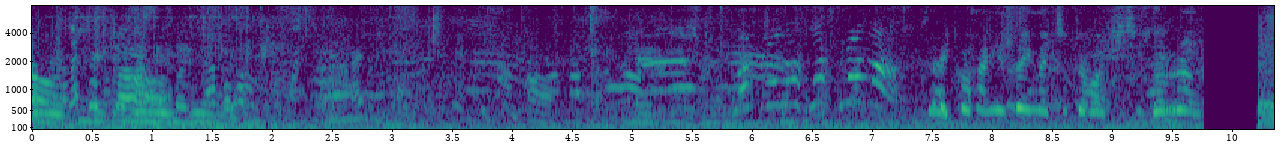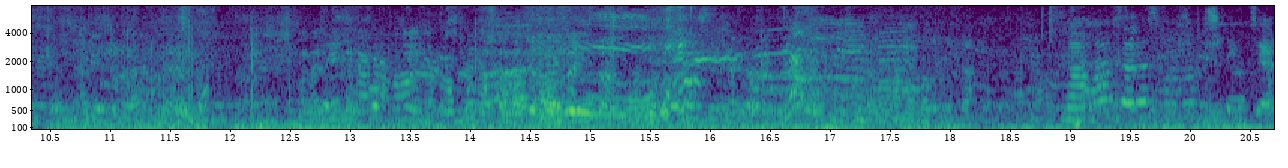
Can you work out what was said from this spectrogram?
Daj kochanie, zdejmę ci to ci do rąk. Mama zaraz może przyjdzie.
